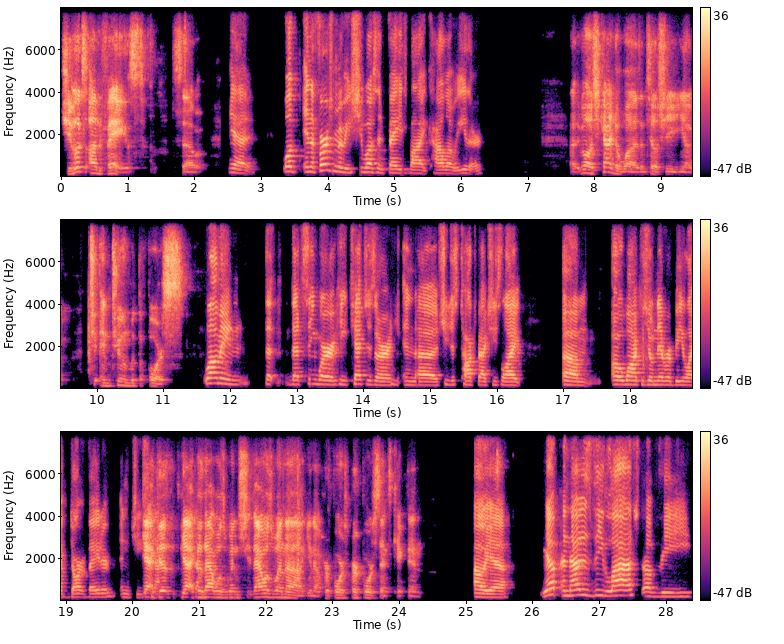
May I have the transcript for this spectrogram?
She looks unfazed. So Yeah. Well, in the first movie, she wasn't phased by Kylo either. Uh, well she kind of was until she you know t- in tune with the Force. Well, I mean that that scene where he catches her and, and uh, she just talks back. She's like, um, "Oh, why? Because you'll never be like Darth Vader." And she Yeah, because yeah, because that was when she that was when uh you know her force her force sense kicked in. Oh yeah. Yep, and that is the last of the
